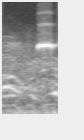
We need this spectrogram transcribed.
Okay, yeah.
